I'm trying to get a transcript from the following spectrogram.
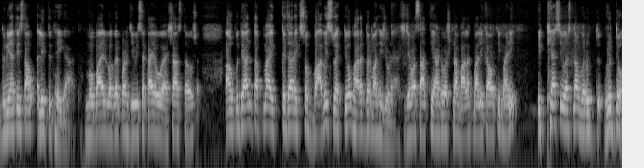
દુનિયાથી સાવ અલિપ્ત થઈ ગયા હતા. મોબાઈલ વગર પણ જીવી શકાય એવો અહેસાસ થયો છે. આ ઉપધ્યાન તપમાં એક હજાર એકસો બાવીસ વ્યક્તિઓ ભારતભરમાંથી જોડાયા છે, જેમાં સાતથી આઠ વર્ષના બાલક બાલિકાઓથી માંડી ઇઠ્યાસી વર્ષના વૃદ્ધ, વૃદ્ધો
